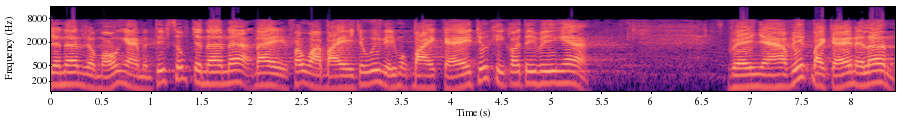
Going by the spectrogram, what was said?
Cho nên rồi mỗi ngày mình tiếp xúc. Cho nên á, đây phá hòa bày cho quý vị một bài kệ trước khi coi tivi nha. Về nhà viết bài kệ này lên,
